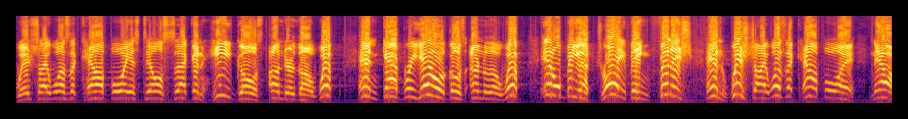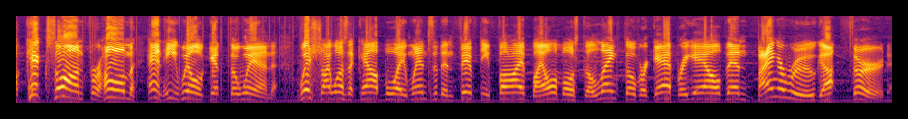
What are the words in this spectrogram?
Wish I was a cowboy is still second. He goes under the whip, and Gabrielle goes under the whip. It'll be a driving finish, and Wish I Was a Cowboy now kicks on for home, and he will get the win. Wish I Was a Cowboy wins it in 55 by almost a length over Gabrielle, then Bangaroo got third.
